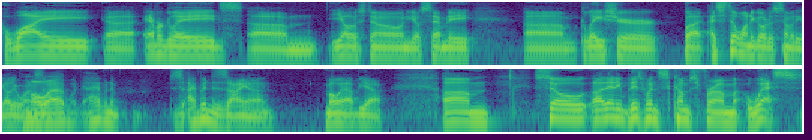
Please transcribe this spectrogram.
Hawaii, uh, Everglades, um, Yellowstone, Yosemite, um, Glacier, but I still want to go to some of the other ones. Moab. I haven't. I've been to Zion, Moab. Yeah. Um, so uh, this one comes from Wes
